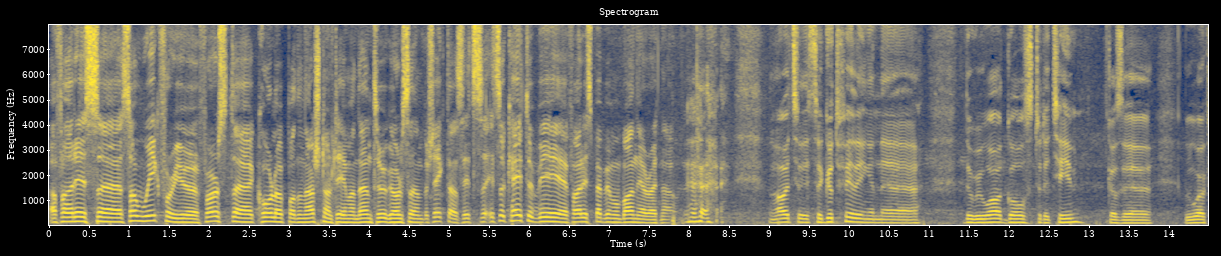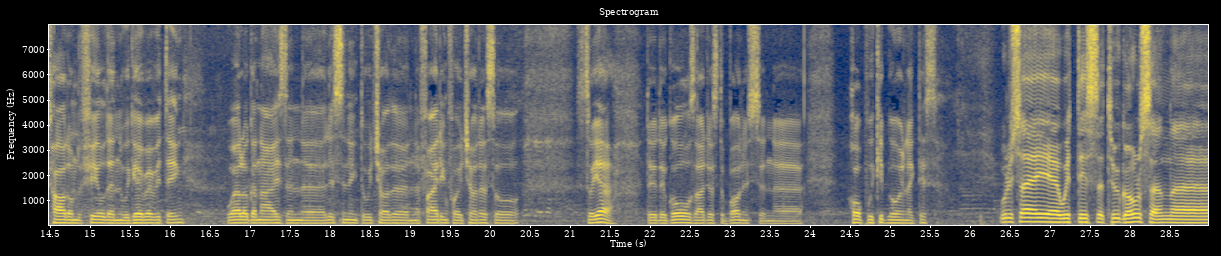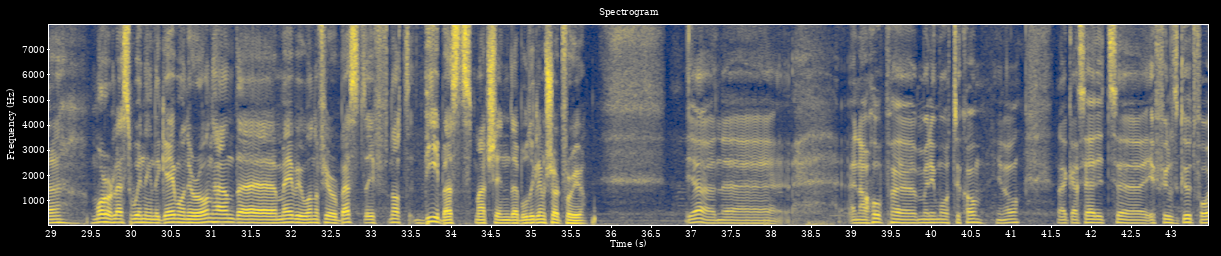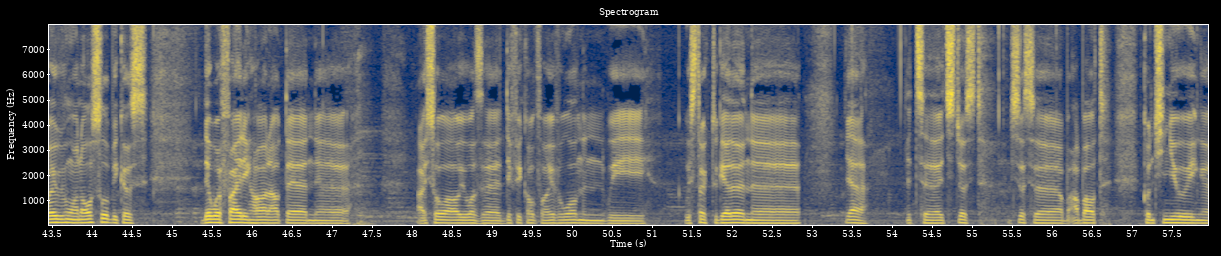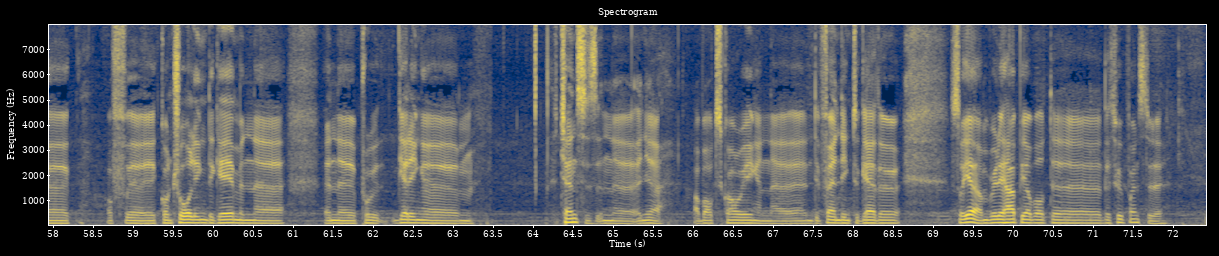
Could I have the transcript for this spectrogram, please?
Afaris, uh, some week for you. First uh, call up on the national team and then two goals in Besiktas. It's it's okay to be Faris Pemi Moumbagna right now. no, it's a, it's a good feeling and uh, the reward goes to the team because uh, we worked hard on the field and we gave everything, well organized and uh, listening to each other and fighting for each other. So, so yeah, the the goals are just a bonus and uh, hope we keep going like this. Will you say with these two goals and more or less winning the game on your own hand. Uh, maybe one of your best, if not the best, match in the Bodø shirt for you. Yeah, and uh, and I hope uh, many more to come. You know, like I said, it's uh, it feels good for everyone also because they were fighting hard out there, and uh, I saw how it was uh, difficult for everyone, and we we stuck together, and yeah, it's it's just it's just about continuing of uh, controlling the game and uh, and uh, getting um, chances and and yeah about scoring and defending together. So yeah, I'm really happy about the the three points today.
